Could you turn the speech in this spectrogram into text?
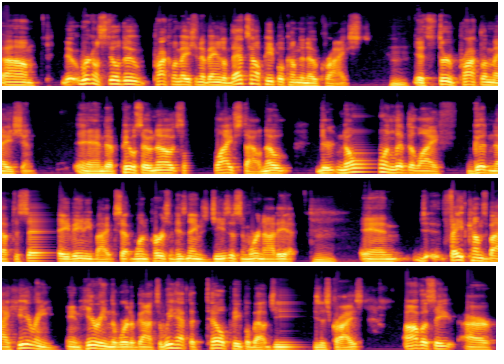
Um, we're going to still do proclamation evangelism. That's how people come to know Christ. Hmm. It's through proclamation. And uh, people say, no, it's lifestyle. No, there, no one lived a life good enough to save anybody except one person. His name is Jesus, and we're not it. Hmm. And faith comes by hearing and hearing the word of God. So we have to tell people about Jesus Christ. Obviously, our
